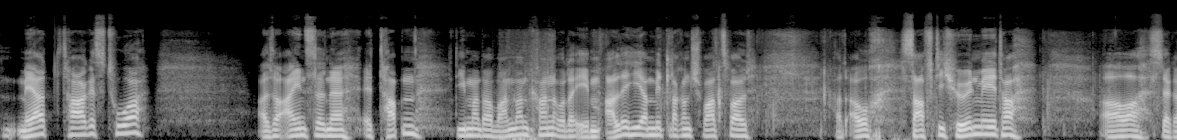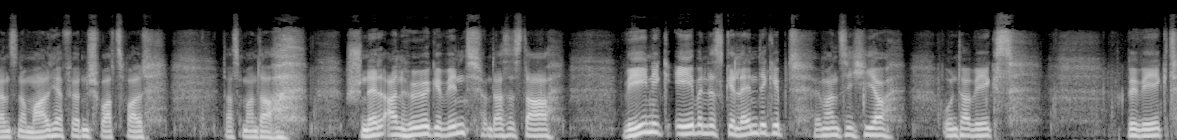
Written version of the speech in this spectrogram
Mehrtagestour. Also einzelne Etappen, die man da wandern kann oder eben alle hier im mittleren Schwarzwald. Hat auch saftig Höhenmeter, aber ist ja ganz normal hier für den Schwarzwald, dass man da schnell an Höhe gewinnt und dass es da wenig ebenes Gelände gibt, wenn man sich hier unterwegs bewegt.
